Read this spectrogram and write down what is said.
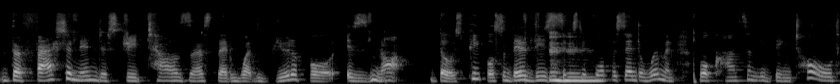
the fashion industry tells us that what's beautiful is not those people. So there are these mm-hmm. 64% of women who are constantly being told,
